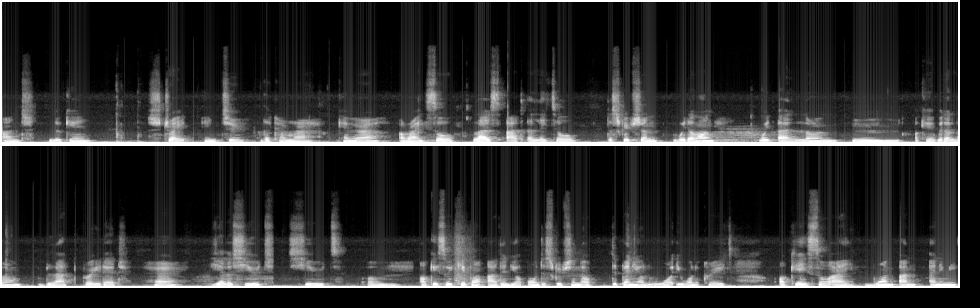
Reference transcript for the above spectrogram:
and looking straight into the camera. Camera. All right so let's add a little description with a long with a long mm, okay with a long black braided hair yellow suit suit um okay so you keep on adding your own description of depending on what you want to create. Okay so i want an enemy.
